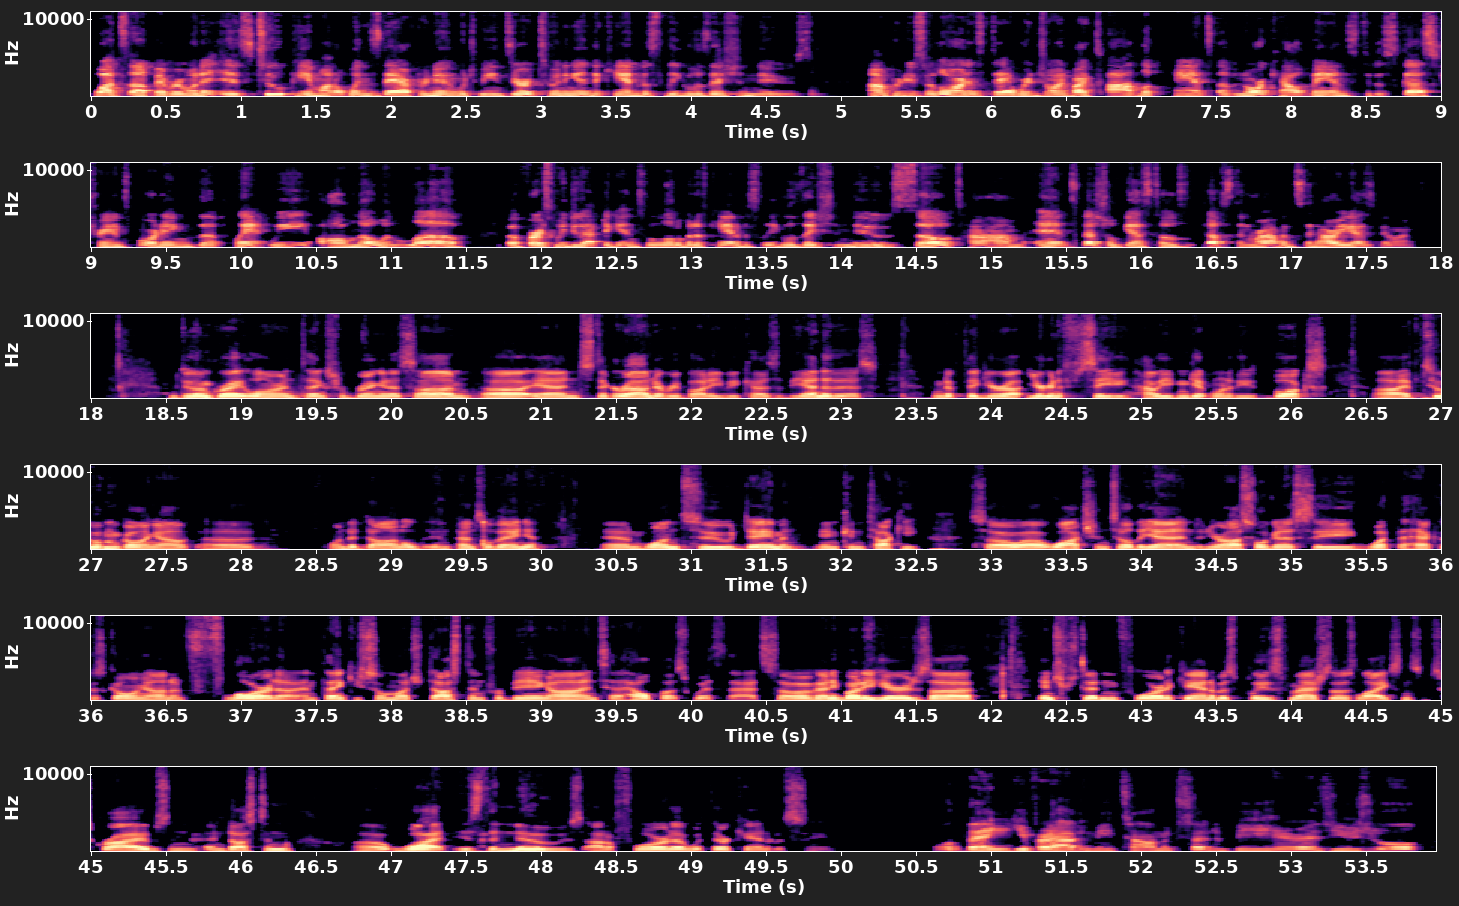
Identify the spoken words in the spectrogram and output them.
What's up, everyone? It is 2 p.m. on a Wednesday afternoon, which means you're tuning in to Cannabis Legalization News. I'm producer Lauren, and today we're joined by Todd LaPant of NorCal Vans to discuss transporting the plant we all know and love. But first, we do have to get into a little bit of cannabis legalization news. So, Tom and special guest host Dustin Robinson, how are you guys doing? I'm doing great, Lauren. Thanks for bringing us on. Uh, and stick around, everybody, because at the end of this, I'm going to figure out, you're going to see how you can get one of these books. Uh, I have two of them going out. Uh, one to Donald in Pennsylvania, and one to Damon in Kentucky. So uh, watch until the end, and you're also going to see what the heck is going on in Florida. And thank you so much, Dustin, for being on to help us with that. So if anybody here is uh, interested in Florida cannabis, please smash those likes and subscribes. And, and Dustin, uh, what is the news out of Florida with their cannabis scene? Well, thank you for having me, Tom. Excited to be here as usual.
